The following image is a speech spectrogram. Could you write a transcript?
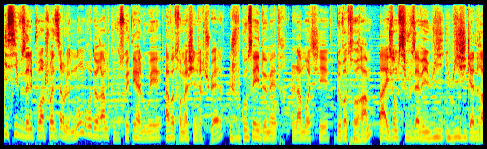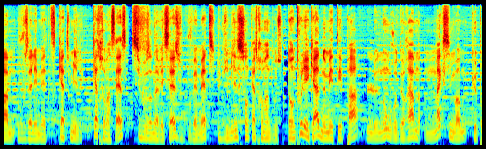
Ici, vous allez pouvoir choisir le nombre de RAM que vous souhaitez allouer à votre machine virtuelle. Je vous conseille de mettre la moitié de votre RAM. Par exemple, si vous avez 8, 8 Go de RAM, vous allez mettre 4096. Si vous en avez 16, vous pouvez mettre 8192. Dans tous les cas, ne mettez pas le nombre de RAM maximum que possible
